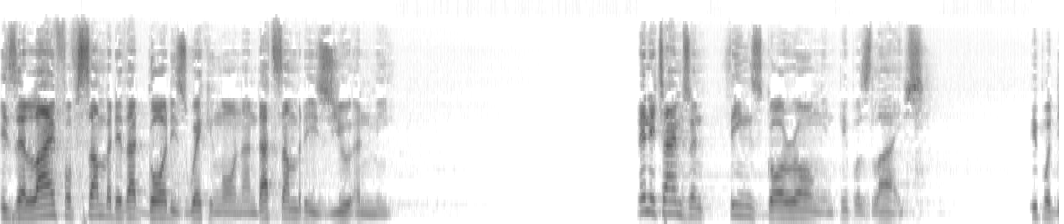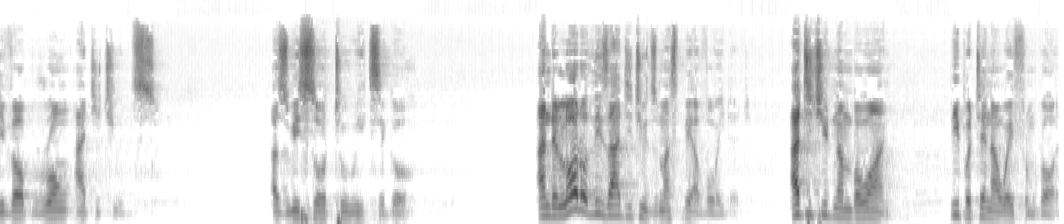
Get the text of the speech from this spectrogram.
is the life of somebody that God is working on, and that somebody is you and me. Many times when things go wrong in people's lives, people develop wrong attitudes, as we saw two weeks ago. And a lot of these attitudes must be avoided. Attitude number one people turn away from God.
